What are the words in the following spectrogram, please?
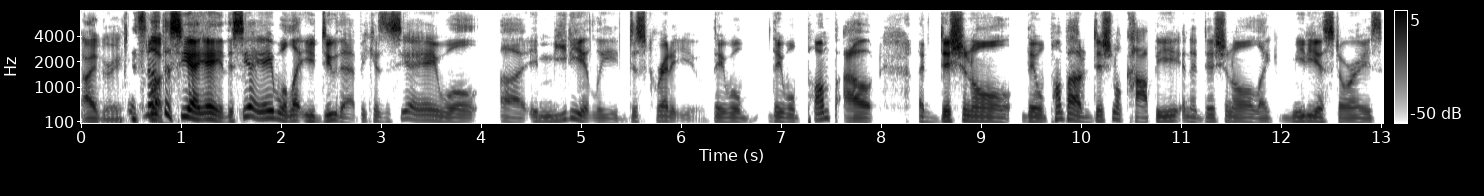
I agree. It's not the CIA. The CIA will let you do that because the CIA will uh, immediately discredit you. They will they will pump out additional they will pump out additional copy and additional like media stories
